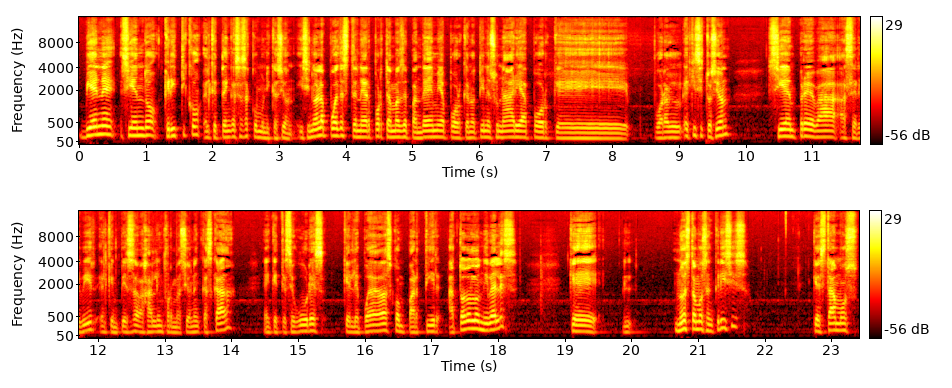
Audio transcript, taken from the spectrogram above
viene siendo crítico el que tengas esa comunicación. Y si no la puedes tener por temas de pandemia, porque no tienes un área, porque por X situación, siempre va a servir el que empieces a bajar la información en cascada, en que te asegures que le puedas compartir a todos los niveles que no estamos en crisis, que estamos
